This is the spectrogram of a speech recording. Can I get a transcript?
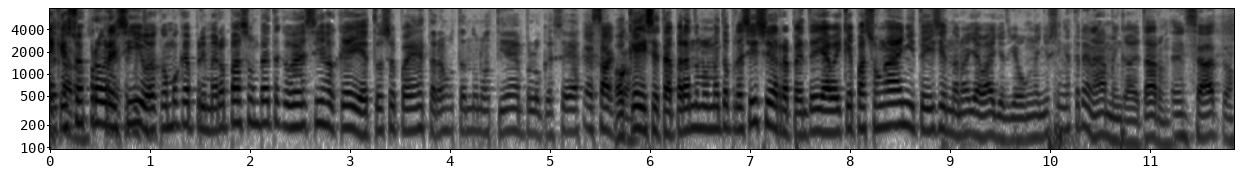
Es que eso es progresivo, es como que primero pasa un beta que vos decís, ok, esto se pueden estar ajustando unos tiempos, lo que sea. Exacto. Ok, se está esperando el momento preciso y de repente ya veis que pasó un año y te diciendo, no, ya va, yo llevo un año sin estrenar, me engavetaron. Exacto.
